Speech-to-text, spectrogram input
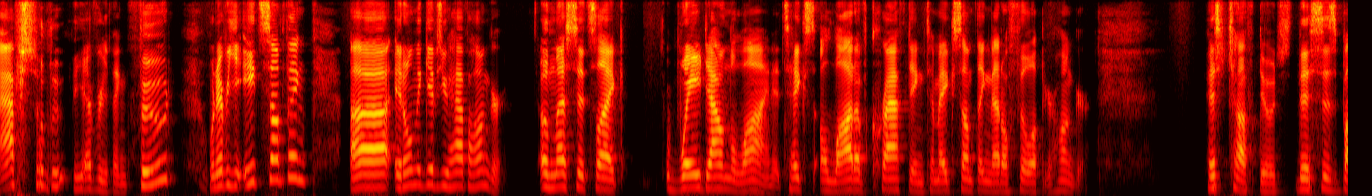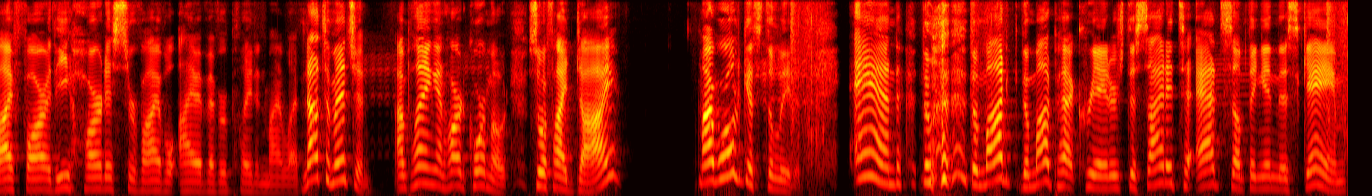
absolutely everything. Food, whenever you eat something, uh, it only gives you half a hunger. Unless it's like way down the line. It takes a lot of crafting to make something that'll fill up your hunger. It's tough, dudes. This is by far the hardest survival I have ever played in my life. Not to mention, I'm playing in hardcore mode. So if I die, my world gets deleted. And the, the mod the mod pack creators decided to add something in this game,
